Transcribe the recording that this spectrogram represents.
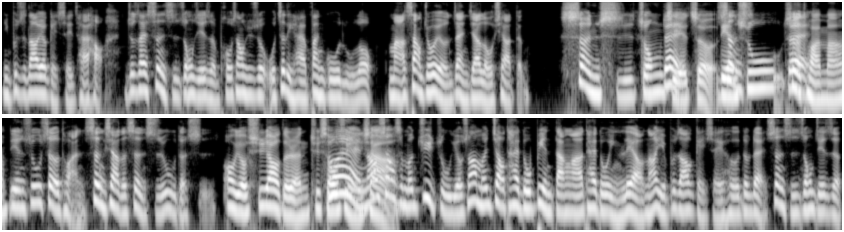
你不知道要给谁才好，你就在盛食终结者 PO 上去说，我这里还有半锅卤肉，马上就会有人在你家楼下等。圣食终结者圣脸书社团吗？脸书社团剩下的剩食物的食，哦，有需要的人去搜寻对，一下然后像。什么剧组，有时候他们叫太多便当啊，太多饮料，然后也不知道给谁喝，对不对？剩食终结者，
